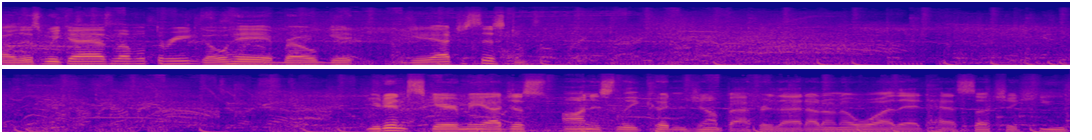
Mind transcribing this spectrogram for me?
Oh, this weak ass level three. Go ahead, bro. Get get out your system. You didn't scare me. I just honestly couldn't jump after that. I don't know why that has such a huge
